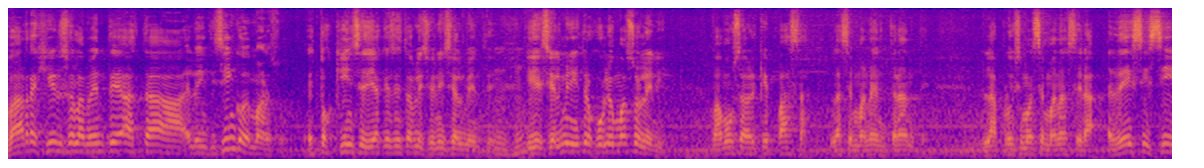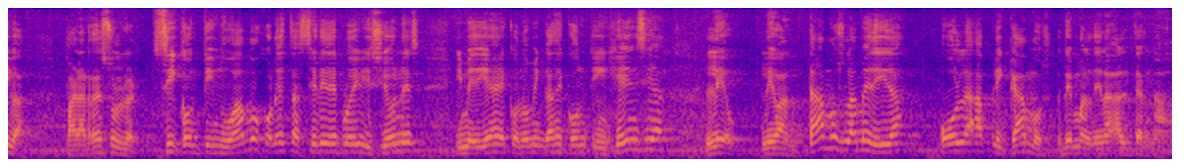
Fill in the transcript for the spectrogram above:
va a regir solamente hasta el 25 de marzo, estos 15 días que se estableció inicialmente. Y decía el ministro Julio Mazzoleni, vamos a ver qué pasa la semana entrante. La próxima semana será decisiva para resolver si continuamos con esta serie de prohibiciones y medidas económicas de contingencia, le- levantamos la medida o la aplicamos de manera alternada.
